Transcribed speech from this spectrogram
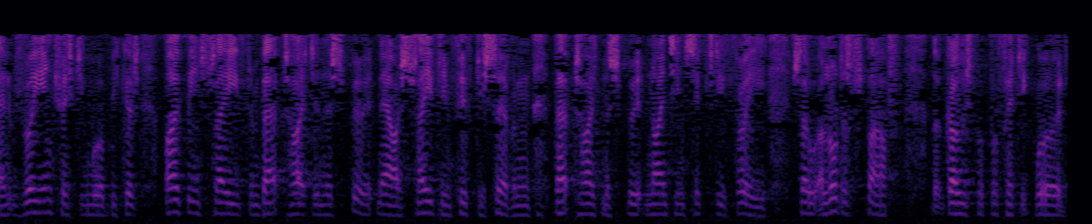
and it was very interesting word because I've been saved and baptized in the Spirit now. I was saved in 57, baptized in the Spirit in 1963. So a lot of stuff that goes for prophetic words,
